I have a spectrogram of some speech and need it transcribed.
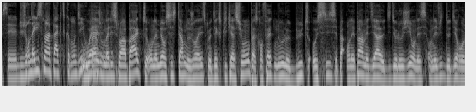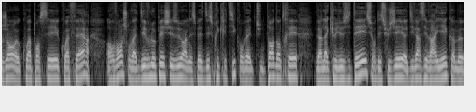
C'est du journalisme à impact, comme on dit. ou Ouais, pas? journalisme à impact. On aime bien aussi ce terme de journalisme d'explication parce qu'en fait, nous, le but aussi, c'est pas, on n'est pas un média d'idéologie. On, est, on évite de dire aux gens quoi penser, quoi faire. En revanche, on va développer chez eux un espèce d'esprit critique. On va être une porte d'entrée vers de la curiosité sur des sujets euh, divers et variés comme euh,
